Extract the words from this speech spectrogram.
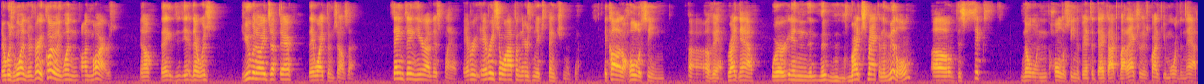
There was one, there's very clearly one on Mars. You know, they, there was humanoids up there, they wiped themselves out. Same thing here on this planet. Every every so often there's an extinction event. They call it a Holocene uh, event. Right now, we're in the right smack in the middle of the sixth known Holocene event that they talk about. Actually, there's quite a few more than that.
